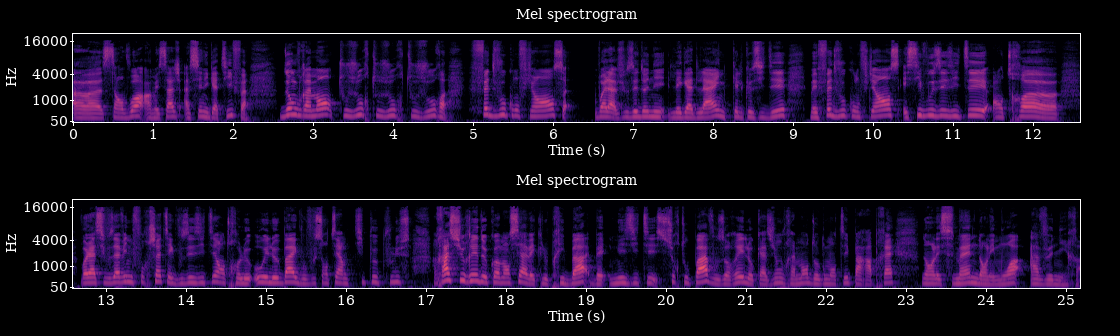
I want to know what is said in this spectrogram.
euh, ça envoie un message assez négatif. Donc vraiment, toujours, toujours, toujours, faites-vous confiance. Voilà, je vous ai donné les guidelines, quelques idées, mais faites-vous confiance. Et si vous hésitez entre, euh, voilà, si vous avez une fourchette et que vous hésitez entre le haut et le bas et que vous vous sentez un petit peu plus rassuré de commencer avec le prix bas, ben, n'hésitez surtout pas. Vous aurez l'occasion vraiment d'augmenter par après dans les semaines, dans les mois à venir.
